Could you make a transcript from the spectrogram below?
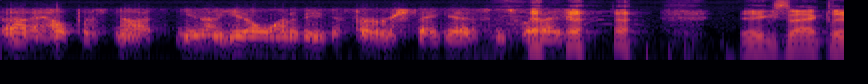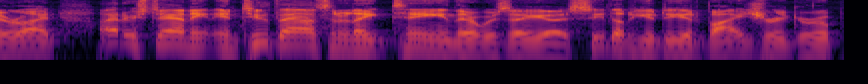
uh, help us not, you know, you don't want to be the first, I guess is what I. Exactly right. I understand in 2018 there was a, a CWD advisory group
